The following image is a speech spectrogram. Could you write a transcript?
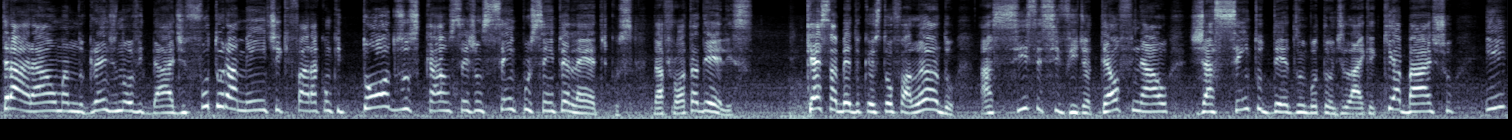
trará uma grande novidade futuramente que fará com que todos os carros sejam 100% elétricos da frota deles. Quer saber do que eu estou falando? Assista esse vídeo até o final, já senta o dedo no botão de like aqui abaixo e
